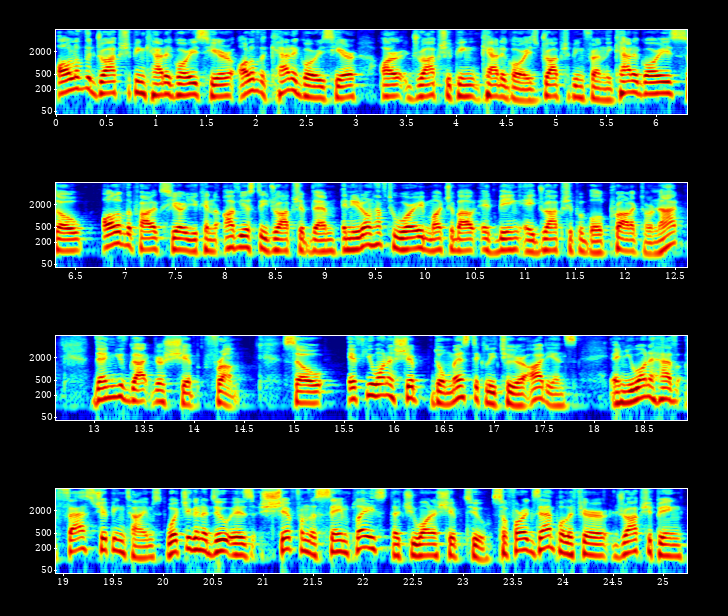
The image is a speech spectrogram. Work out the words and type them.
All of the dropshipping categories here, all of the categories here are dropshipping categories, dropshipping friendly categories. So all of the products here, you can obviously dropship them and you don't have to worry much about it being a dropshippable product or not. Then you've got your ship from. So if you want to ship domestically to your audience and you want to have fast shipping times, what you're going to do is ship from the same place that you want to ship to. So for example, if you're drop shipping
